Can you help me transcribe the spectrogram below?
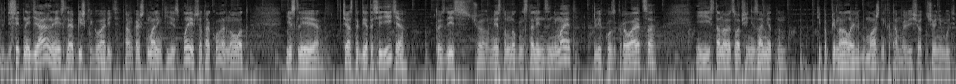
действительно идеальный, если о пишке говорить. Там, конечно, маленький дисплей и все такое, но вот если часто где-то сидите, то здесь что, места много на столе не занимает, легко закрывается и становится вообще незаметным, типа пенала или бумажника там или еще что-нибудь.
